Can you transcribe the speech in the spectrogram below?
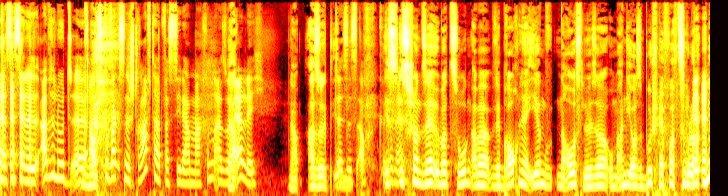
Das ist ja eine absolut äh, ausgewachsene Straftat, was die da machen. Also Ja. ehrlich, ja, also das ist auch. ist, ne? ist schon sehr überzogen, aber wir brauchen ja irgendeinen Auslöser, um Andi aus dem Busch hervorzulocken.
